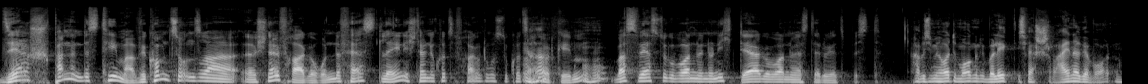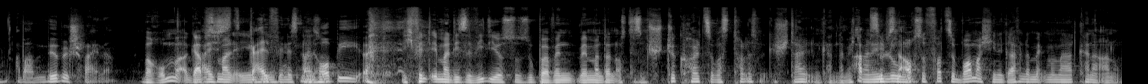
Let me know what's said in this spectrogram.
Sehr spannendes Thema. Wir kommen zu unserer äh, Schnellfragerunde. Fast Lane, ich stelle eine kurze Frage und du musst eine kurze Antwort geben. Mhm. Was wärst du geworden, wenn du nicht der geworden wärst, der du jetzt bist? Habe ich mir heute Morgen überlegt, ich wäre Schreiner geworden, aber Möbelschreiner. Warum? Gab es mal irgendwie? geil finde, ist mein also, Hobby. Ich finde immer diese Videos so super, wenn, wenn man dann aus diesem Stück Holz so was Tolles mit gestalten kann. Da möchte man am liebsten auch sofort zur Bohrmaschine greifen, da merkt man, man hat keine Ahnung.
